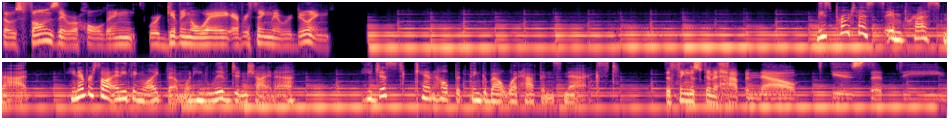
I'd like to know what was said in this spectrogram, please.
those phones they were holding were giving away everything they were doing. These protests impress Matt. He never saw anything like them when he lived in China. He just can't help but think about what happens next. The thing that's going to happen now is that the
